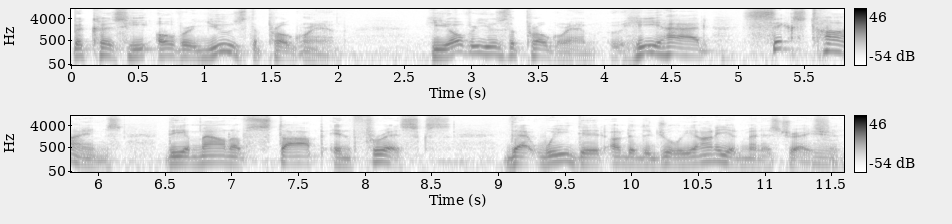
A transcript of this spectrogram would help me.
because he overused the program. He overused the program. He had six times the amount of stop and frisks that we did under the Giuliani administration.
